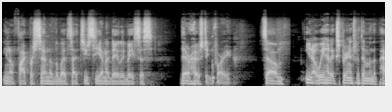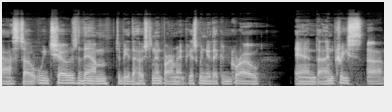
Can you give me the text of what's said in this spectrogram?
you know five percent of the websites you see on a daily basis they're hosting for you. So you know we had experience with them in the past, so we chose them to be the hosting environment because we knew they could grow and uh, increase uh,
